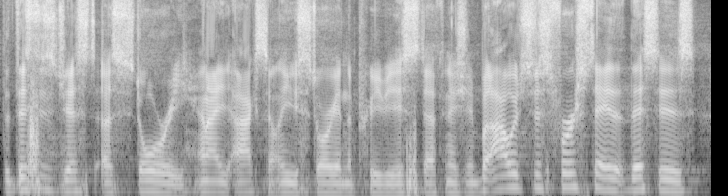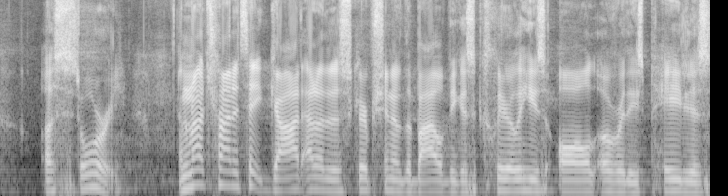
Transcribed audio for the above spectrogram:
that this is just a story. And I accidentally used story in the previous definition, but I would just first say that this is a story. I'm not trying to take God out of the description of the Bible because clearly he's all over these pages,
